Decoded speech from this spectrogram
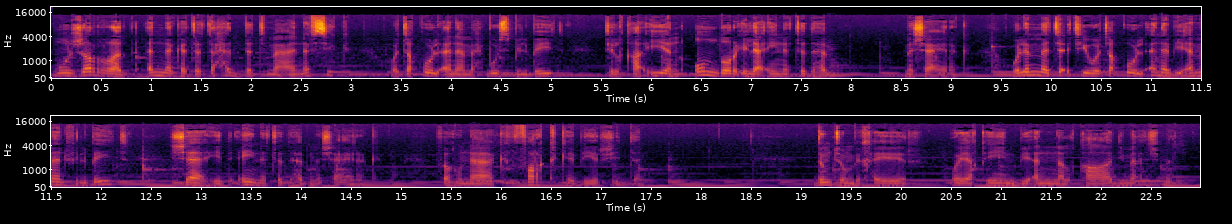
مجرد أنك تتحدث مع نفسك وتقول أنا محبوس بالبيت تلقائيا انظر إلى أين تذهب مشاعرك ولما تأتي وتقول أنا بأمان في البيت شاهد أين تذهب مشاعرك فهناك فرق كبير جدا. دمتم بخير ويقين بأن القادم أجمل.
